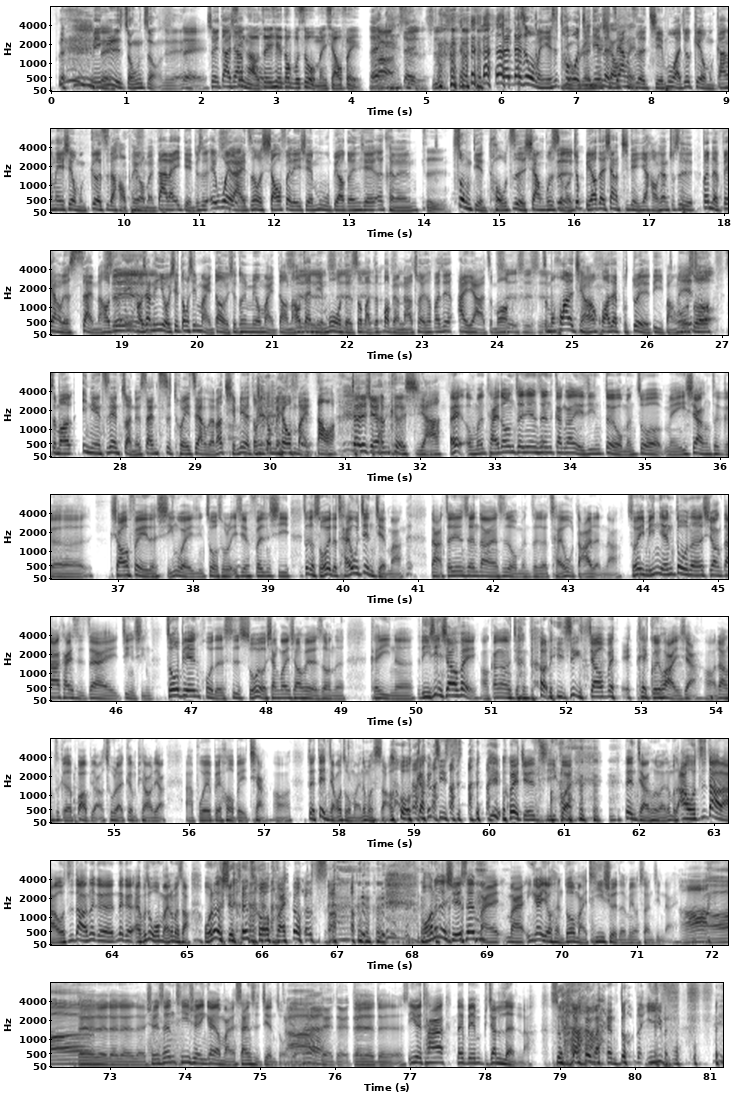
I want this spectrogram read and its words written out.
明日种种，对不对？对，所以大家幸好这些都不是我们消费。对，是是。但但是我们也是透过今天的这样子的节目啊，就给我们刚刚那些我们各自的好朋友们带来一点，就是哎，未来之后消费的一些目标跟一些呃可能是重点投资的项目是什么，就不要再像今年一样，好像就是分的非常的散，然后就是哎，好像你有一些东西买到，有些东西没有买到，然后在年末的时候把这报表拿出来的时候，发现哎呀，怎么是是是，怎么花的钱好像花在不对的地方，或者说怎么一年之内转了三次推这样的，然后前面的东西都没有买到啊，这样就觉得很可惜啊。哎，我们台东曾先生刚刚已经对我们做每一项这个。消费的行为已经做出了一些分析，这个所谓的财务见检嘛，那曾先生当然是我们这个财务达人啦。所以明年度呢，希望大家开始在进行周边或者是所有相关消费的时候呢，可以呢理性消费啊。刚刚讲到理性消费，可以规划一下啊，让这个报表出来更漂亮啊，不会被后辈呛啊。对，店长我怎么买那么少？我刚其实我也觉得奇怪，店长怎么买那么少啊？我知道啦，我知道那个那个哎，不是我买那么少，我那个学生怎么买那么少？我那个学生买买应该有很多买 T 恤的没有算进来啊！对对对对对对，学生 T 恤应该有买了三十件左右啊！对对对对对对，因为他那边比较冷啦，所以他会买很多的衣服，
